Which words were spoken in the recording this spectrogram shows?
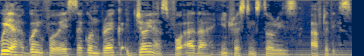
We are going for a second break. Join us for other interesting stories after this.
